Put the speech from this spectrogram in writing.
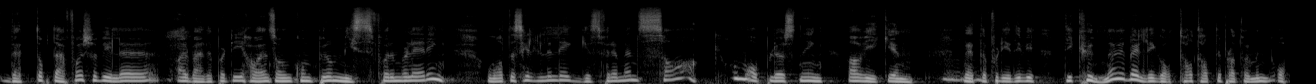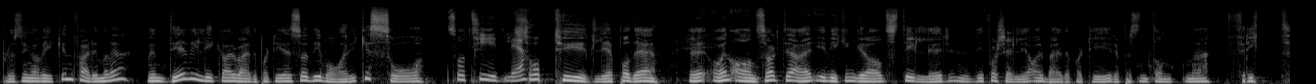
nettopp derfor så ville Arbeiderpartiet ha en sånn kompromissformulering om at det skulle legges frem en sak om oppløsning av Viken. Nettopp fordi de, de kunne veldig godt ha tatt i plattformen oppløsning av Viken, ferdig med det. Men det ville ikke Arbeiderpartiet, så de var ikke så, Så tydelige. så tydelige på det. Eh, og en annen sak det er i hvilken grad stiller de forskjellige Arbeiderpartirepresentantene fritt.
